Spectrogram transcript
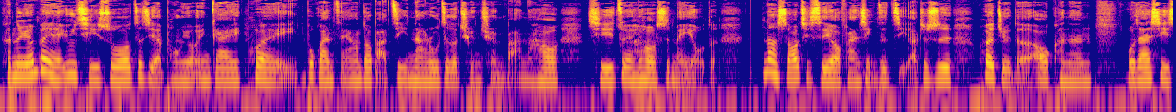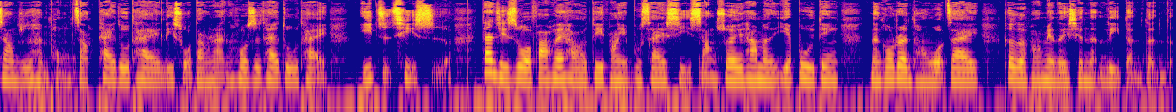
可能原本也预期说自己的朋友应该会不管怎样都把自己纳入这个圈圈吧，然后其实最后是没有的。那时候其实也有反省自己啊，就是会觉得哦，可能我在系上就是很膨胀，态度太理所当然，或是态度太颐指气使了。但其实我发挥好的地方也不是在戏上，所以他们也不一定能够认同我在各个方面的一些能力等等的。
